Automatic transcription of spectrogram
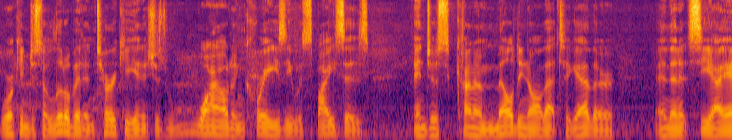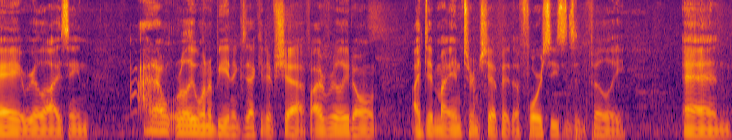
working just a little bit in Turkey, and it's just wild and crazy with spices, and just kind of melding all that together. And then at CIA, realizing I don't really want to be an executive chef. I really don't. I did my internship at the Four Seasons in Philly, and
